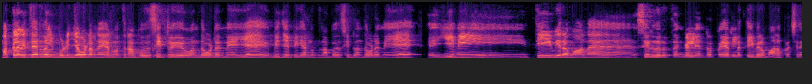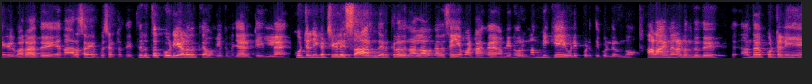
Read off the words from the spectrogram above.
மக்களவை தேர்தல் முடிஞ்ச உடனே இருநூத்தி நாற்பது சீட்டு வந்த உடனேயே பிஜேபிக்கு இருநூத்தி நாற்பது சீட் வந்த உடனேயே இனி தீவிரமான சீர்திருத்தங்கள் என்ற பெயர்ல தீவிரமான பிரச்சனைகள் வராது. ஏன்னா அரசமைப்பு சட்டத்தை திருத்தக்கூடிய அளவுக்கு அவங்களுக்கு மெஜாரிட்டி இல்ல. கூட்டணி கட்சிகளை சார்ந்து இருக்கிறதுனால அவங்க அதை செய்ய மாட்டாங்க அப்படின்னு ஒரு நம்பிக்கையை வெளிப்படுத்தி கொண்டிருந்தோம். ஆனா என்ன நடந்தது? அந்த கூட்டணியை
